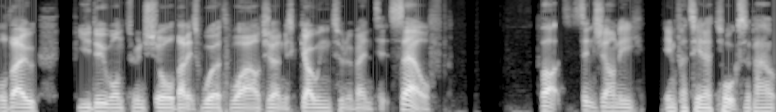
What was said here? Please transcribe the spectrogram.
although you do want to ensure that it's worthwhile journalists going to an event itself. But since Gianni Infantino talks about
